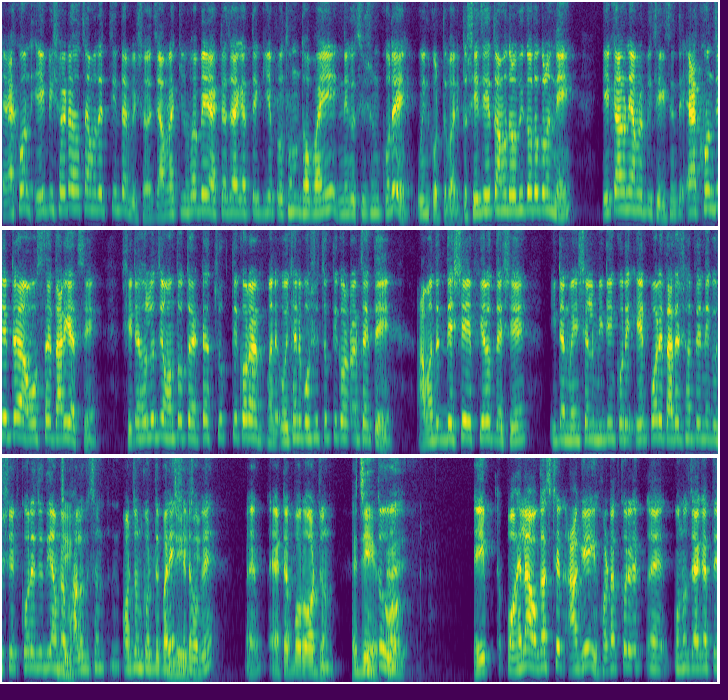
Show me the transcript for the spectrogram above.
এখন এই বিষয়টা হচ্ছে আমাদের চিন্তার বিষয় যে আমরা কীভাবে একটা জায়গাতে গিয়ে প্রথম দফায় নেগোসিয়েশন করে উইন করতে পারি। তো সেই যেহেতু আমাদের অভিজ্ঞতাগুলো নেই এই কারণে আমরা পিছিয়ে গেছি। কিন্তু এখন যেটা অবস্থায় দাঁড়িয়ে আছে সেটা হলো যে অন্তত একটা চুক্তি করার মানে ওইখানে বসে চুক্তি করার চাইতে আমাদের দেশে ফেরত দেশে ইন্টারন্যাশনাল মিটিং করে এরপরে তাদের সাথে নেগোশিয়েট করে যদি আমরা ভালো কিছু অর্জন করতে পারি সেটা হবে একটা বড় অর্জন। কিন্তু এই পহেলা অগাস্টের আগেই হঠাৎ করে কোনো জায়গাতে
